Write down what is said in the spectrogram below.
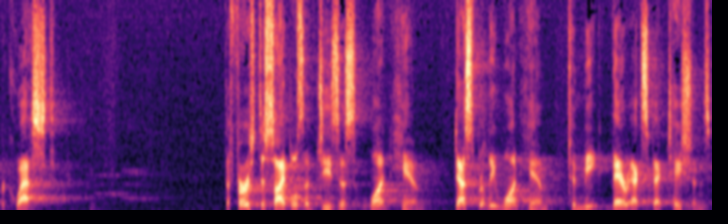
request. The first disciples of Jesus want him, desperately want him to meet their expectations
